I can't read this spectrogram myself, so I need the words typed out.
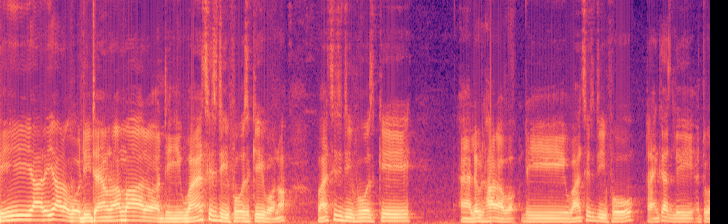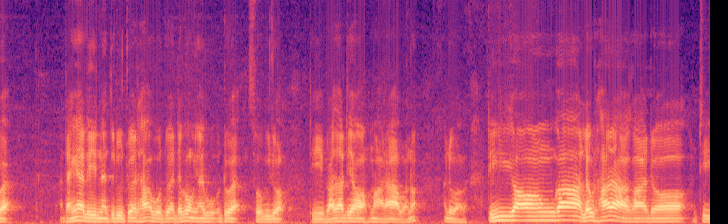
ဒီຢာတွေရတော့ကိုဒီ diorama ကတော့ဒီ 164k ပေါ့နော် 164k အဲလောက်ထားတာပေါ့ဒီ 164 diecast လေးအတွက်ဒိုင်ကလေးနဲ့တူတူတွဲထားဖို့အတွက်တပုံရိုက်ဖို့အတွက်ဆိုပြီးတော့ဒီ brother တယောက်မှားတာပါနော်အဲ့လိုပါဒီကောင်ကလောက်ထားတာကတော့ဒီ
